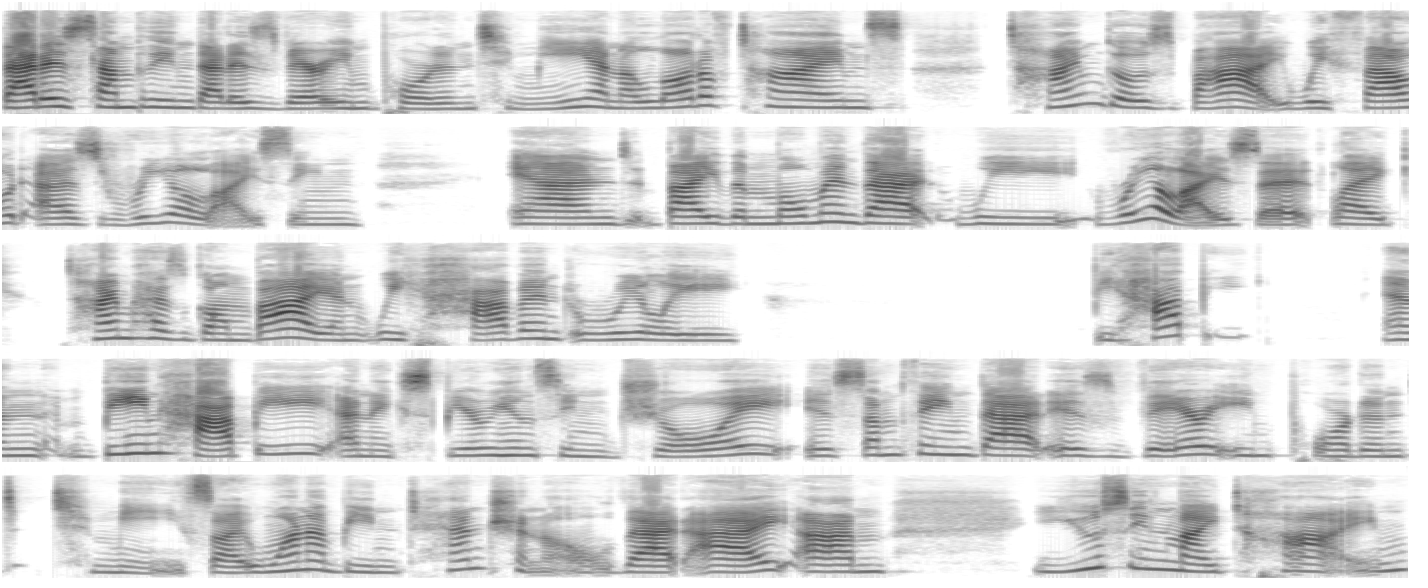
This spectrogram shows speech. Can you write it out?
That is something that is very important to me. And a lot of times, time goes by without us realizing. And by the moment that we realize it, like time has gone by and we haven't really be happy and being happy and experiencing joy is something that is very important to me. So I want to be intentional that I am using my time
